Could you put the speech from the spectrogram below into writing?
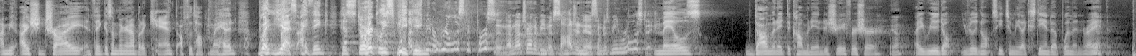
I mean, I should try and think of something right now, but I can't off the top of my head. But yes, I think historically speaking, I'm just being a realistic person. I'm not trying to be misogynist. I'm just being realistic. males dominate the comedy industry for sure. Yeah. I really don't. You really don't see too many like stand-up women, right? I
